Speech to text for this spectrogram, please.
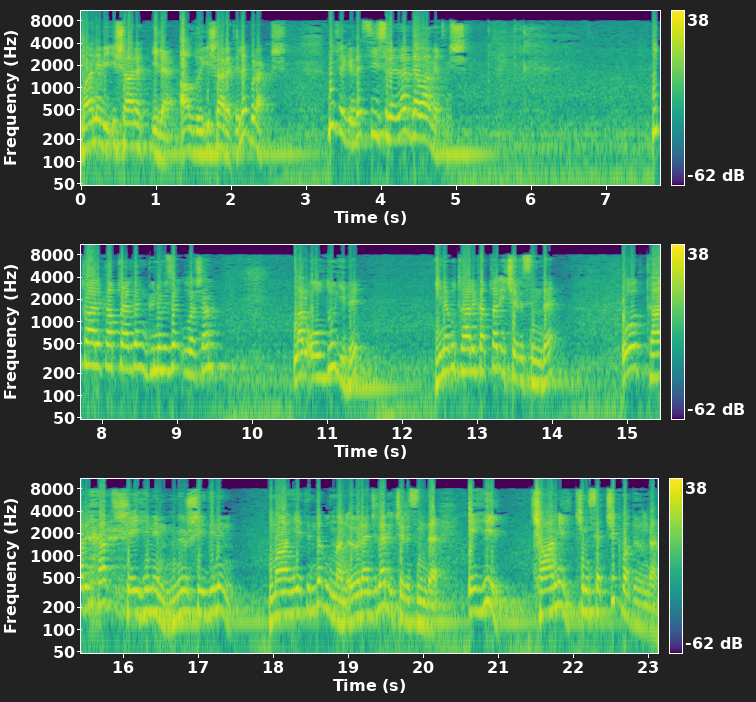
manevi işaret ile aldığı işaret ile bırakmış. Bu şekilde silsileler devam etmiş. Bu tarikatlardan günümüze ulaşanlar olduğu gibi yine bu tarikatlar içerisinde o tarikat şeyhinin, mürşidinin mahiyetinde bulunan öğrenciler içerisinde ehil, kamil kimse çıkmadığından,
